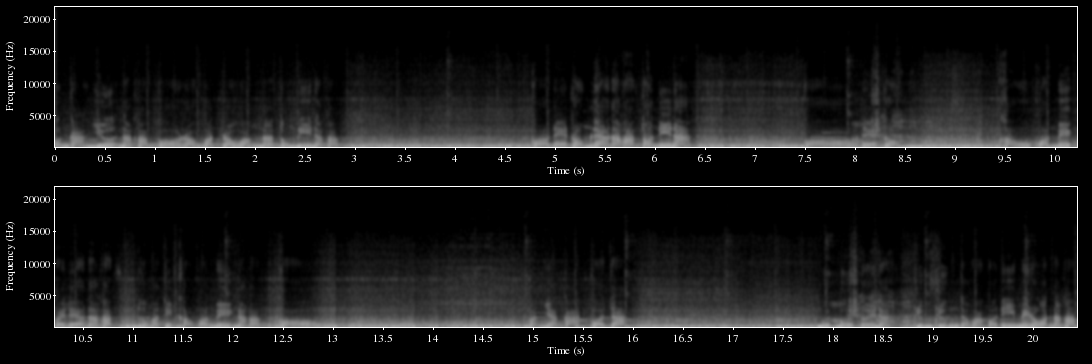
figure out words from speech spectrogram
ค่อนข้างเยอะนะครับ ก็ระวัดระวังนะตรงนี้นะครับ ก็แดดร่มแล้วนะครับ ตอนนี้นะ ก็แดดร่มเข้าก้อนเมฆไปแล้วนะครับดวงอาทิตย์เข้าก้อนเมฆนะครับ ก็ บรรยากาศก็จะมืดๆหน่อยนะคลึมๆแต่ว่าก็ดีไม่ร้อนนะครับ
